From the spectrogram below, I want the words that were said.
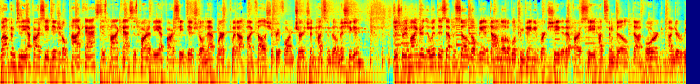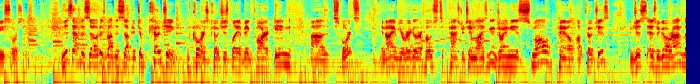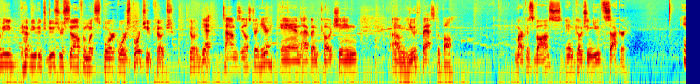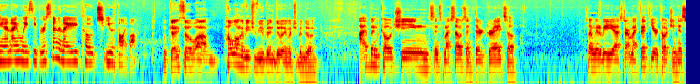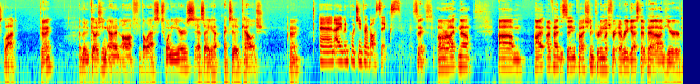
Welcome to the FRC Digital Podcast. This podcast is part of the FRC Digital Network put out by Fellowship Reformed Church in Hudsonville, Michigan. Just a reminder that with this episode, there'll be a downloadable companion worksheet at frchudsonville.org under resources. This episode is about the subject of coaching. Of course, coaches play a big part in uh, sports. And I am your regular host, Pastor Tim Leisinger. Joining me is a small panel of coaches. And just as we go around, let me have you introduce yourself and what sport or sports you coach. Go ahead. Yeah, Tom Zielstra here, and I've been coaching um, youth basketball. Marcus Voss and coaching youth soccer. And I'm Lacey Bruceman, and I coach youth volleyball. Okay, so um, how long have each of you been doing what you've been doing? I've been coaching since my son was in third grade, so so I'm going to be uh, starting my fifth year coaching his squad. Okay, I've been coaching on and off for the last 20 years as I exited college. okay. And I've been coaching for about six. Six. All right. Now, um, I, I've had the same question pretty much for every guest I've had on here.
